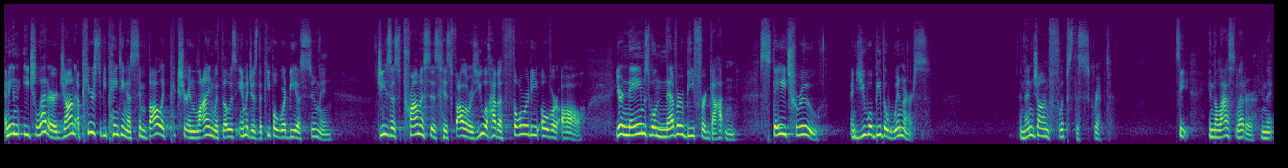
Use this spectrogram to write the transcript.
And in each letter, John appears to be painting a symbolic picture in line with those images that people would be assuming. Jesus promises his followers, You will have authority over all. Your names will never be forgotten. Stay true, and you will be the winners. And then John flips the script. See, in the last letter, in the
